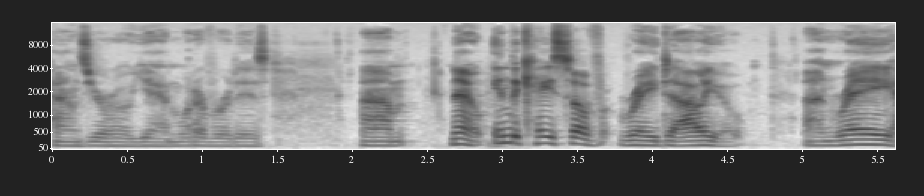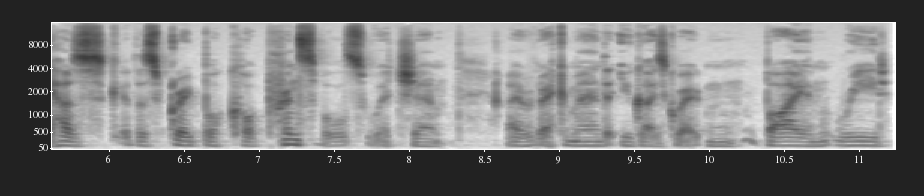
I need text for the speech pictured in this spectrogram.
pounds, euro, yen, whatever it is. Um, now, in the case of Ray Dalio, and Ray has this great book called Principles, which um, I recommend that you guys go out and buy and read.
